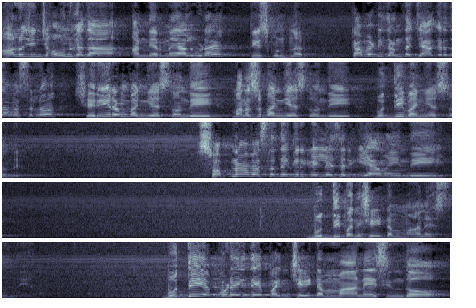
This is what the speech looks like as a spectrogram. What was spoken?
ఆలోచించి అవును కదా? అని నిర్ణయాలు కూడా తీసుకుంటున్నారు. కాబట్టి ఇదంతా జాగ్రత్త అవస్థలో శరీరం పనిచేస్తోంది మనసు పనిచేస్తోంది బుద్ధి పనిచేస్తుంది. స్వప్నావస్థ దగ్గరికి వెళ్ళేసరికి ఏమైంది? బుద్ధి పని చేయటం మానేస్తుంది. బుద్ధి ఎప్పుడైతే పని చేయటం మానేసిందో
